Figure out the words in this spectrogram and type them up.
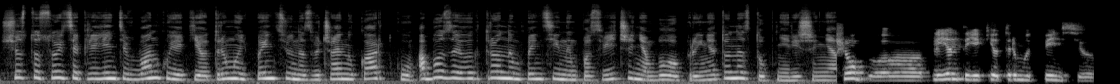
Що стосується клієнтів банку, які отримують пенсію на звичайну картку або за електронним пенсійним посвідченням, було прийнято наступні рішення. щоб е, клієнти, які отримують пенсію,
